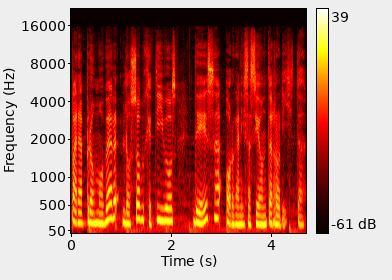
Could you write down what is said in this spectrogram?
para promover los objetivos de esa organización terrorista.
